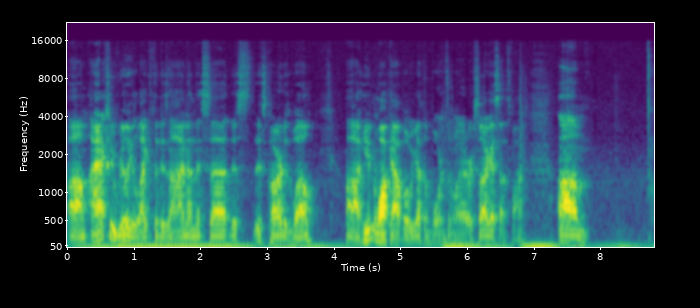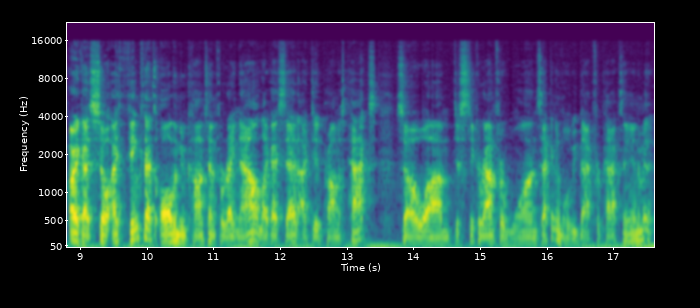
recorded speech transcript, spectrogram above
Um, I actually really like the design on this uh, this this card as well. Uh, he didn't walk out, but we got the boards and whatever, so I guess that's fine. Um, all right, guys. So I think that's all the new content for right now. Like I said, I did promise packs, so um, just stick around for one second, and we'll be back for packs in a minute.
